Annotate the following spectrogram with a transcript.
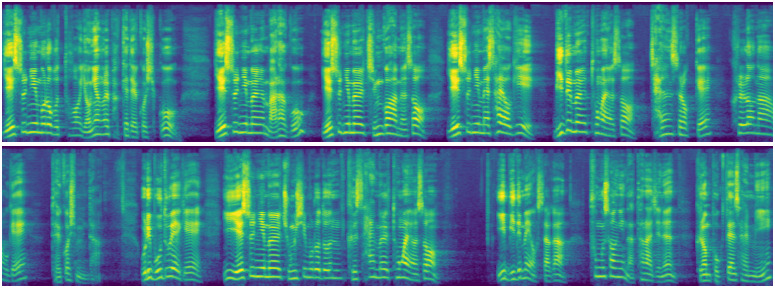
예수님으로부터 영향을 받게 될 것이고 예수님을 말하고 예수님을 증거하면서 예수님의 사역이 믿음을 통하여서 자연스럽게 흘러나오게 될 것입니다. 우리 모두에게 이 예수님을 중심으로 둔 그 삶을 통하여서 이 믿음의 역사가 풍성히 나타나지는 그런 복된 삶이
